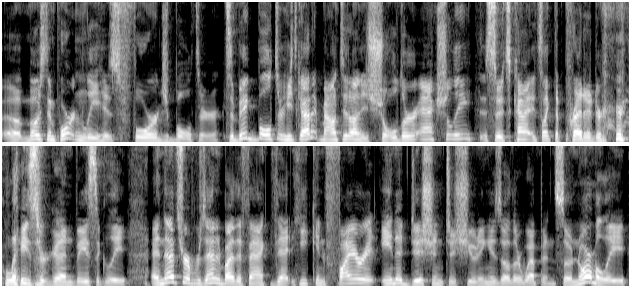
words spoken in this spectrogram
uh, most importantly, his Forge bolter. It's a big bolter. He's got it mounted on his shoulder actually, so it's kind of it's like the Predator laser gun basically and that's represented by the fact that he can fire it in addition to shooting his other weapons. So normally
